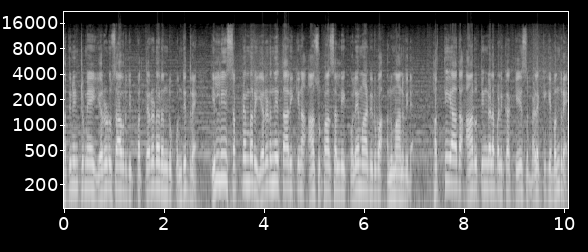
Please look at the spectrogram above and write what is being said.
ಹದಿನೆಂಟು ಮೇ ಎರಡು ಸಾವಿರದ ಇಪ್ಪತ್ತೆರಡರಂದು ಕೊಂದಿದ್ರೆ ಇಲ್ಲಿ ಸೆಪ್ಟೆಂಬರ್ ಎರಡನೇ ತಾರೀಕಿನ ಆಸುಪಾಸಲ್ಲಿ ಕೊಲೆ ಮಾಡಿರುವ ಅನುಮಾನವಿದೆ. ಹತ್ಯೆಯಾದ ಆರು ತಿಂಗಳ ಬಳಿಕ ಕೇಸ್ ಬೆಳಕಿಗೆ ಬಂದ್ರೆ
